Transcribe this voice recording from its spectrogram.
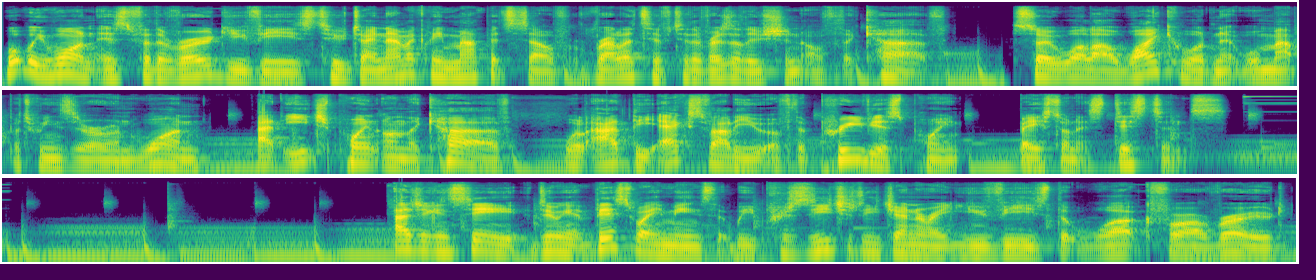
What we want is for the road UVs to dynamically map itself relative to the resolution of the curve. So while our y coordinate will map between 0 and 1, at each point on the curve, we'll add the x value of the previous point based on its distance. As you can see, doing it this way means that we procedurally generate UVs that work for our road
